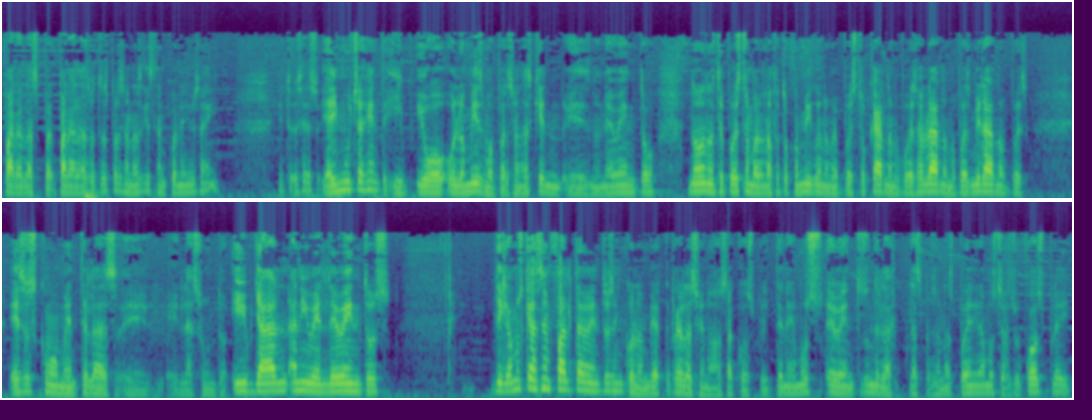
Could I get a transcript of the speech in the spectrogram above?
para las, para las otras personas que están con ellos ahí. Entonces eso, y hay mucha gente, y, y- o, o lo mismo, personas que en, un evento, no, no te puedes tomar una foto conmigo, no me puedes tocar, no me puedes hablar, no me puedes mirar, no puedes... Eso es comúnmente las, eh, el asunto. Y ya a nivel de eventos, digamos que hacen falta eventos en Colombia relacionados a cosplay. Tenemos eventos donde la- las personas pueden ir a mostrar su cosplay,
